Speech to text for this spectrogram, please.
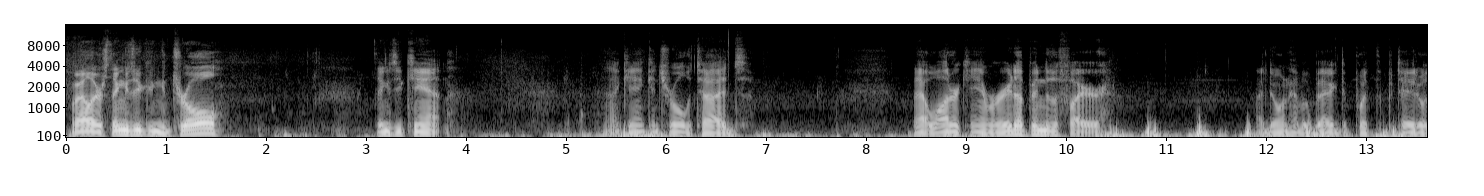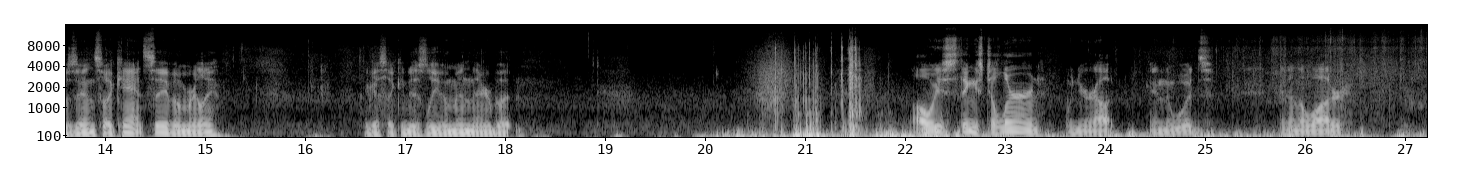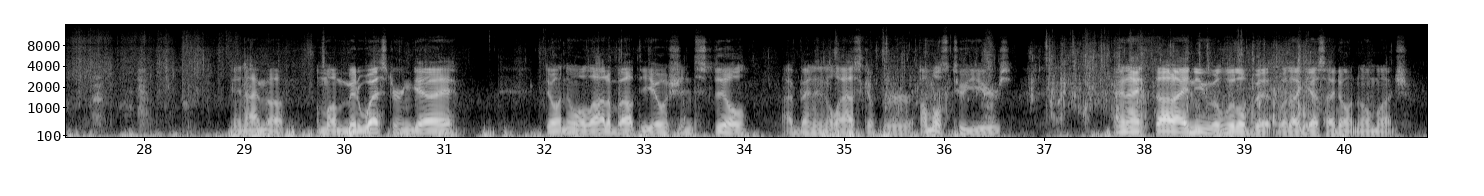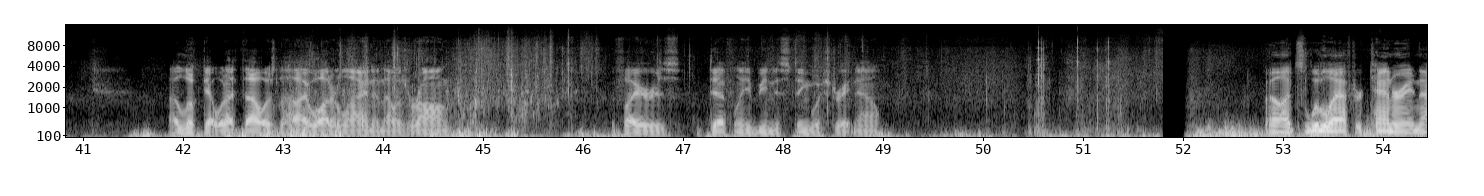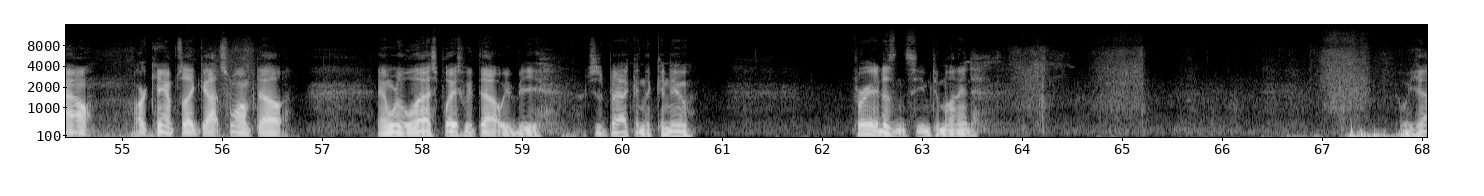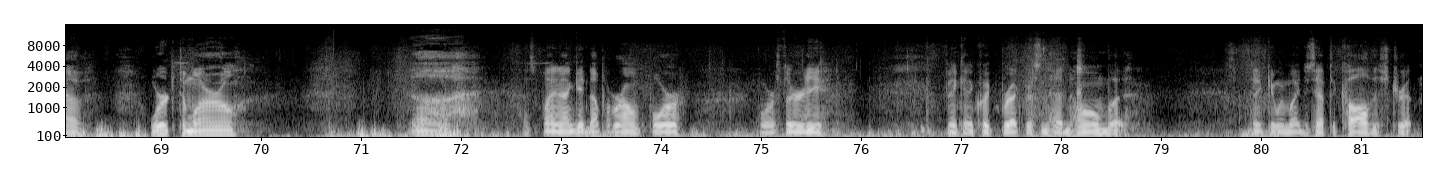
Well, there's things you can control, things you can't. I can't control the tides. That water came right up into the fire. I don't have a bag to put the potatoes in, so I can't save them really. I guess I can just leave them in there, but always things to learn when you're out in the woods and on the water. And I'm a I'm a Midwestern guy. Don't know a lot about the ocean still. I've been in Alaska for almost two years. And I thought I knew a little bit, but I guess I don't know much. I looked at what I thought was the high water line and I was wrong. The fire is definitely being extinguished right now. Well, it's a little after 10 right now. Our campsite got swamped out and we're the last place we thought we'd be, which is back in the canoe. Freya doesn't seem to mind. We have work tomorrow. Uh, I was planning on getting up around 4, 4.30, making a quick breakfast and heading home, but thinking we might just have to call this trip.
